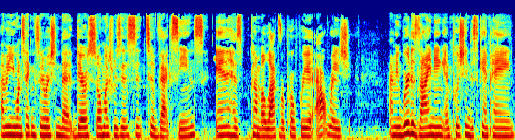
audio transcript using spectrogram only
I mean, you want to take consideration that there is so much resistance to vaccines and it has become a lack of appropriate outrage. I mean, we're designing and pushing this campaign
